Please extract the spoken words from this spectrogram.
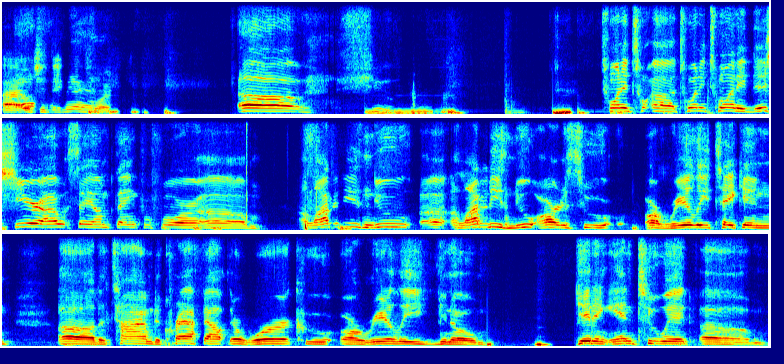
right, what you think? Oh, man. for? Uh, shoot. 20, uh, 2020, this year, I would say I'm thankful for um, a lot of these new, uh, a lot of these new artists who are really taking uh, the time to craft out their work, who are really, you know, getting into it. Um,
